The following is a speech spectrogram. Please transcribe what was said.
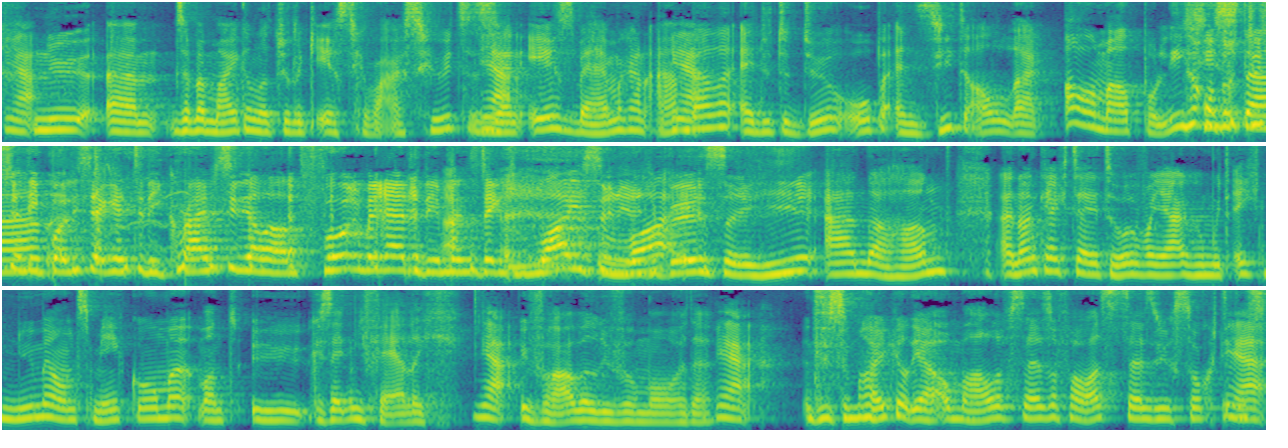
Ja. Nu, ehm, ze hebben Michael natuurlijk eerst gewaarschuwd. Ze Ja. zijn eerst bij hem gaan aanbellen. Hij doet de deur open en ziet al daar allemaal politie Ondertussen staan. die politieagenten die crime scene al aan het voorbereiden. Die mens denkt, wat is er hier Wat gebeurd? is er hier aan de hand? En dan krijgt hij het horen van, ja, je moet echt nu met ons meekomen, want u, je bent niet veilig. Ja. Uw vrouw wil u vermoorden. Ja. Dus Michael, ja, om half zes of wat was het, zes uur 's ochtends, Ja.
